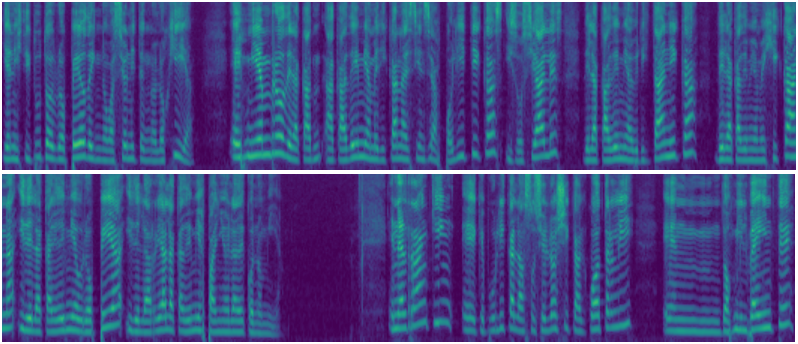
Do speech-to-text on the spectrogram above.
y el Instituto Europeo de Innovación y Tecnología. Es miembro de la Academia Americana de Ciencias Políticas y Sociales, de la Academia Británica, de la Academia Mexicana y de la Academia Europea y de la Real Academia Española de Economía. En el ranking eh, que publica la Sociological Quarterly, en 2020,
